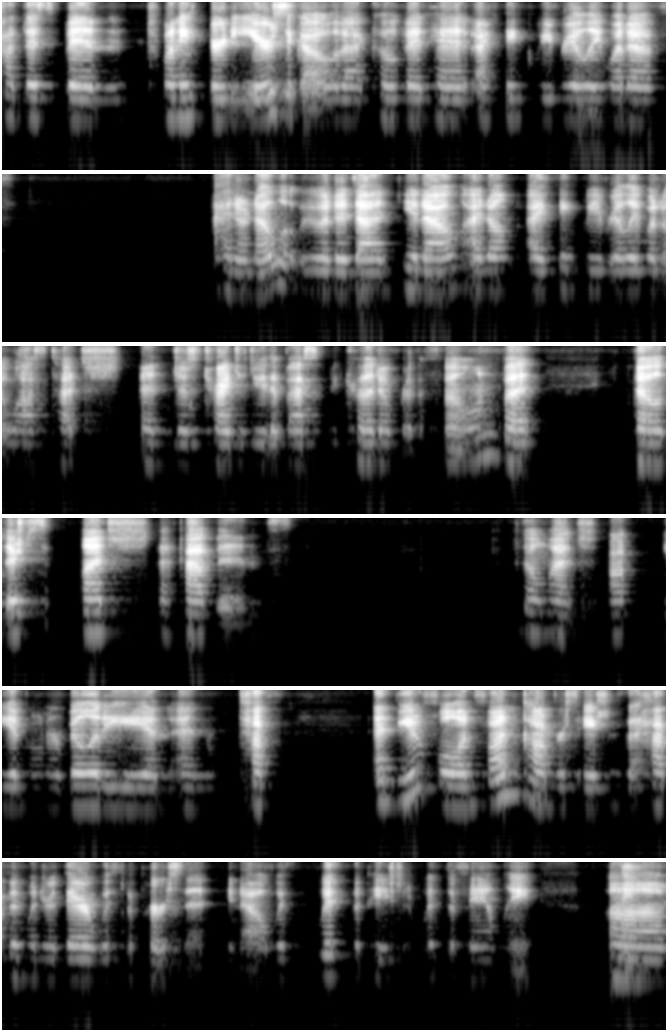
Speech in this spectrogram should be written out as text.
had this been 20, 30 years ago that COVID hit, I think we really would have I don't know what we would have done, you know. I don't I think we really would have lost touch and just tried to do the best we could over the phone. But you know, there's so much that happens, so much honesty and vulnerability and, and tough and beautiful and fun conversations that happen when you're there with the person, you know, with with the patient, with the family. Um,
